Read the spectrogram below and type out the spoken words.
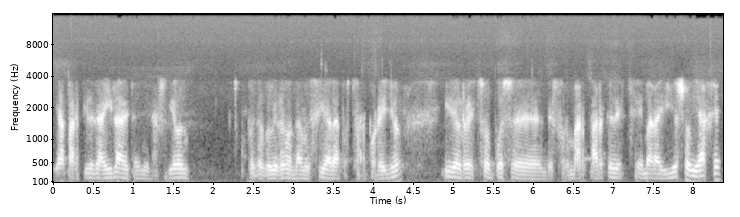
Y a partir de ahí la determinación pues del Gobierno de Andalucía de apostar por ello y del resto pues eh, de formar parte de este maravilloso viaje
